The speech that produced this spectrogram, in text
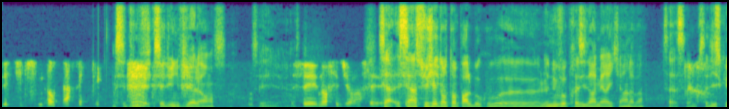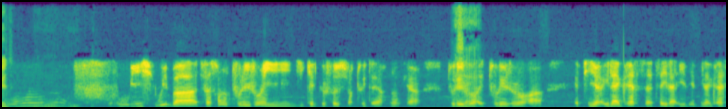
Et tu dis non, mais arrêtez. C'est d'une violence. C'est- non, c'est dur. Hein, c'est, un- sujet dont on parle beaucoup, euh, le nouveau président américain là-bas ça, ça, ça discute? Oui, oui, bah de toute façon tous les jours il dit quelque chose sur Twitter, donc euh, tous les jours et tous les jours. euh, et puis il agresse, tu sais, il, a- il, il agresse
